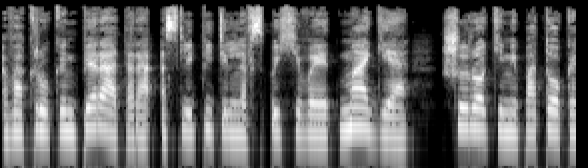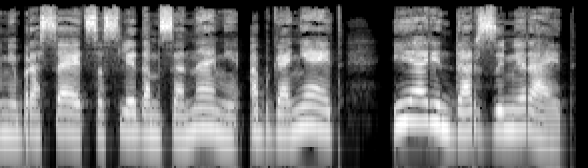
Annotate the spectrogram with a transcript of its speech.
Вокруг императора ослепительно вспыхивает магия, широкими потоками бросается следом за нами, обгоняет, и арендар замирает.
